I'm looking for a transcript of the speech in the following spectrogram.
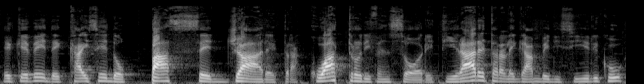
e che vede Caicedo passeggiare tra quattro difensori, tirare tra le gambe di Siricu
